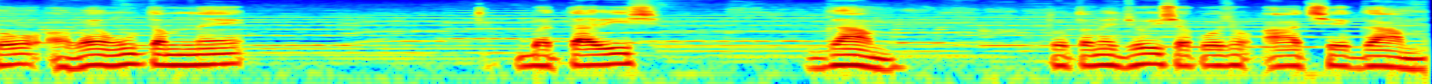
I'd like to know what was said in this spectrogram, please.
તો હવે હું તમને બતાવીશ ગામ. તો તમે જોઈ શકો છો, આ છે ગામ.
